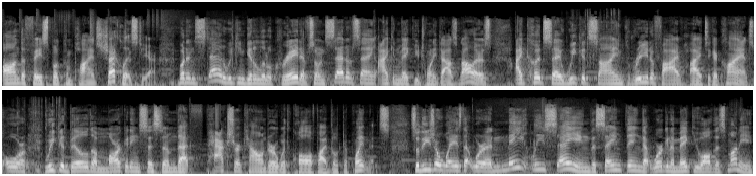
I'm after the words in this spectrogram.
on the Facebook compliance checklist here. But instead, we can get a little creative. So instead of saying, I can make you $20,000, I could say we could sign three to five high ticket clients, or we could build a marketing system that packs your calendar with qualified booked appointments. So these are ways that we're innately saying the same thing that we're going to make you all this money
